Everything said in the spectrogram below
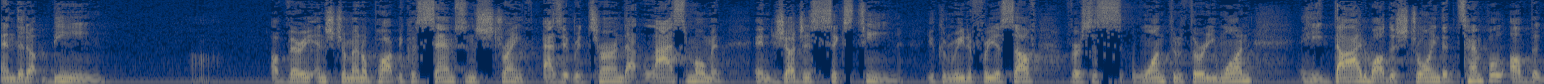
ended up being uh, a very instrumental part because Samson's strength, as it returned that last moment in Judges 16, you can read it for yourself, verses 1 through 31 he died while destroying the temple of the,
